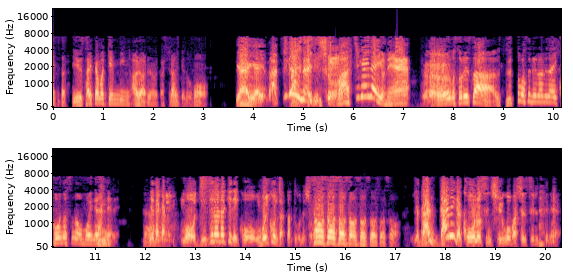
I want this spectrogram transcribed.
えてたっていう埼玉県民あるあるなのか知らんけども、いやいやいや、間違いないでしょ。間違いないよねうん俺もそれさ、ずっと忘れられない鴻巣の思い出なんだよね。いや、だから、もう、字面だけでこう、思い込んじゃったってことでしょ。そうそうそうそうそうそうそうそいや、だ、誰が鴻巣に集合場所にするってね。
